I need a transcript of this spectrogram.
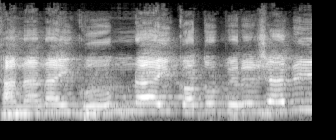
খানা নাই, ঘুম নাই, কত পেরেশানি।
